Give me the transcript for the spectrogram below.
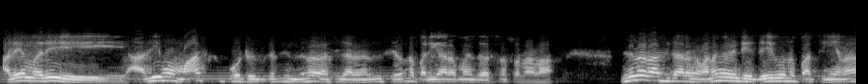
அதே மாதிரி அதிகமா மாஸ்க் போட்டு இருக்கிறது மிதனராசிக்காரங்களுக்கு சிறந்த பரிகாரமா இந்த வருஷம் சொல்லலாம். மிதனராசிக்காரங்க வணங்க வேண்டிய தெய்வம்னு பாத்தீங்கன்னா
